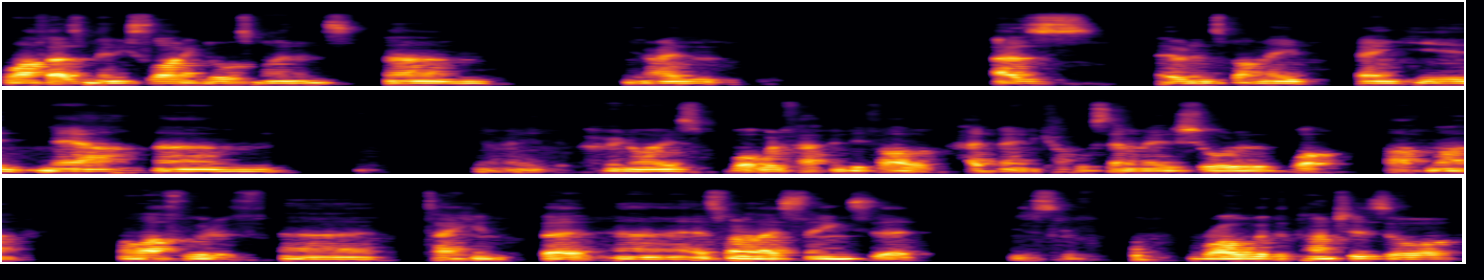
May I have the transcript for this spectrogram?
life has many sliding doors moments. Um, you know, as evidenced by me being here now, um, you know, who knows what would have happened if I had been a couple centimeters shorter, what path my, my life would have uh, taken. But uh, it's one of those things that you just sort of roll with the punches, or,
